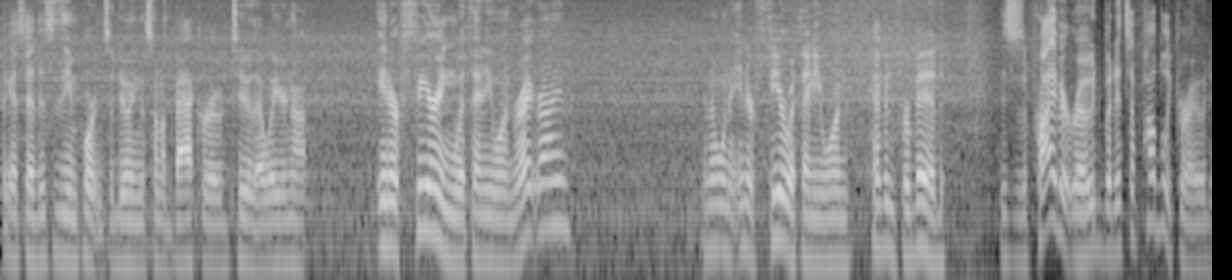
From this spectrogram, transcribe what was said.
Like I said, this is the importance of doing this on a back road too. That way you're not interfering with anyone, right, Ryan? I don't want to interfere with anyone, heaven forbid. This is a private road, but it's a public road.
